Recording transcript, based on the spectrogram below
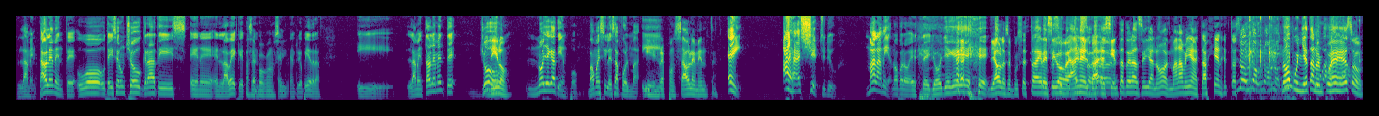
lamentablemente hubo, ustedes hicieron un show gratis en, eh, en la Beckett. Hace en- poco, en- sí. En, Río Piedra. Y lamentablemente yo Dilo. no llegué a tiempo. Vamos a decirle de esa forma. Y, Irresponsablemente. hey, I had shit to do. Mala mía. No, pero este, yo llegué. Diablo, se puso esto agresivo. Ángel, va- personal. eh, siéntate en la silla. No, es mala mía, está bien. Esto así. no, no, no, no. No, tú- puñeta, no empujes eso.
